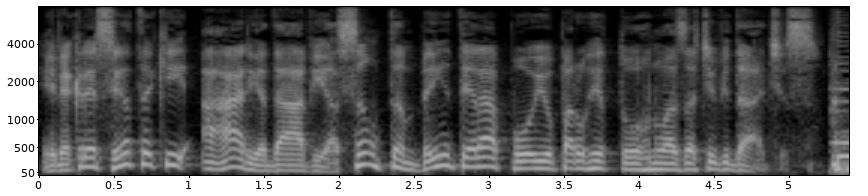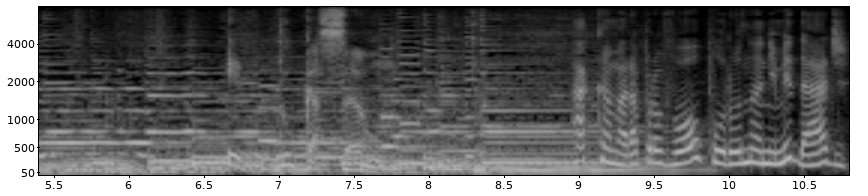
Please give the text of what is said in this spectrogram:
Ele acrescenta que a área da aviação também terá apoio para o retorno às atividades. Educação. A Câmara aprovou, por unanimidade,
